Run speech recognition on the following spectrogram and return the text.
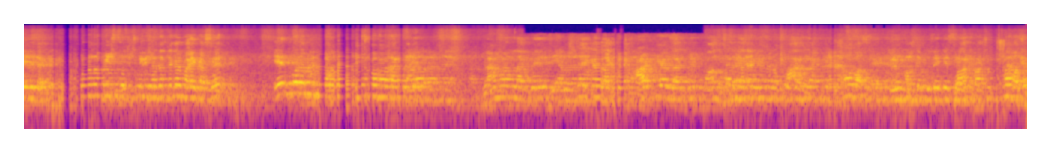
এই যে দেখেন, পনেরো, বিশ, পঁচিশ, তিরিশ হাজার টাকার বাইক আছে। এরপরে কিন্তু আপনার ডিসকভার লাগবে গ্লামার লাগবে স্ট্রাইকার লাগবে আরটিআর লাগবে পালসার লাগবে ভাগ লাগবে সব আছে। ওয়ান পার্সেন্ট সব আছে।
